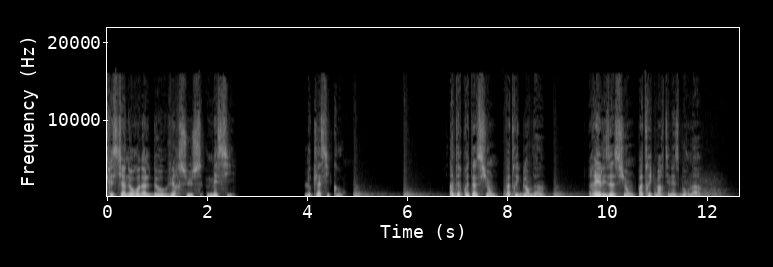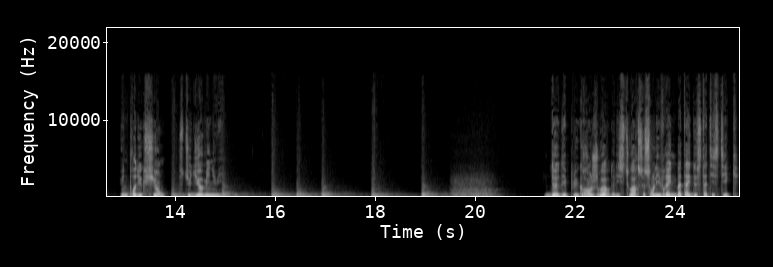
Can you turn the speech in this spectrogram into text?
Cristiano Ronaldo versus Messi. Le Classico. Interprétation Patrick Blandin. Réalisation Patrick Martinez-Bourna. Une production Studio Minuit. Deux des plus grands joueurs de l'histoire se sont livrés une bataille de statistiques,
